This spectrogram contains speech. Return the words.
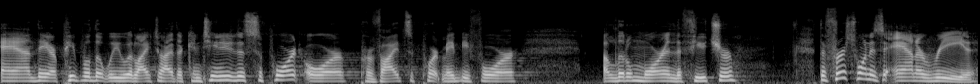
And they are people that we would like to either continue to support or provide support maybe for a little more in the future. The first one is Anna Reed.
